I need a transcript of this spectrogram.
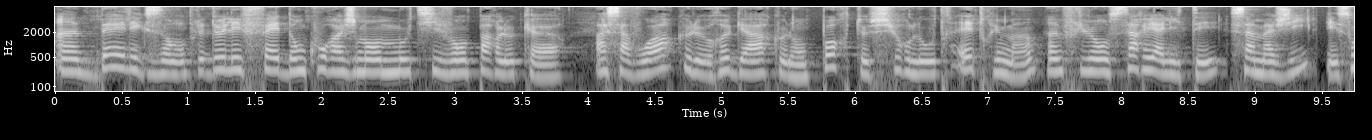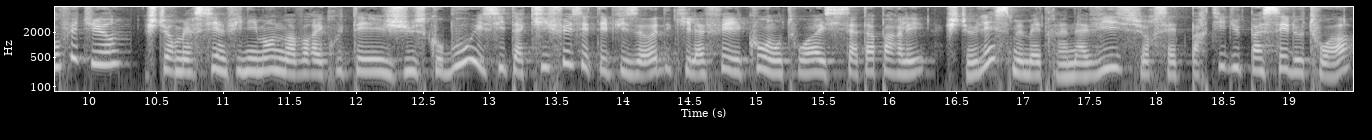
un bel exemple de l'effet d'encouragement motivant par le cœur à savoir que le regard que l'on porte sur l'autre être humain influence sa réalité, sa magie et son futur. Je te remercie infiniment de m'avoir écouté jusqu'au bout et si t'as kiffé cet épisode, qu'il a fait écho en toi et si ça t'a parlé, je te laisse me mettre un avis sur cette partie du passé de toi,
